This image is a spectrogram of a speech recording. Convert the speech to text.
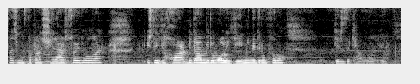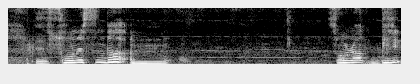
saçma sapan şeyler söylüyorlar. İşte ya harbiden biri var yemin ederim falan. Gerizekalılar ya. Ee, sonrasında sonra biri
